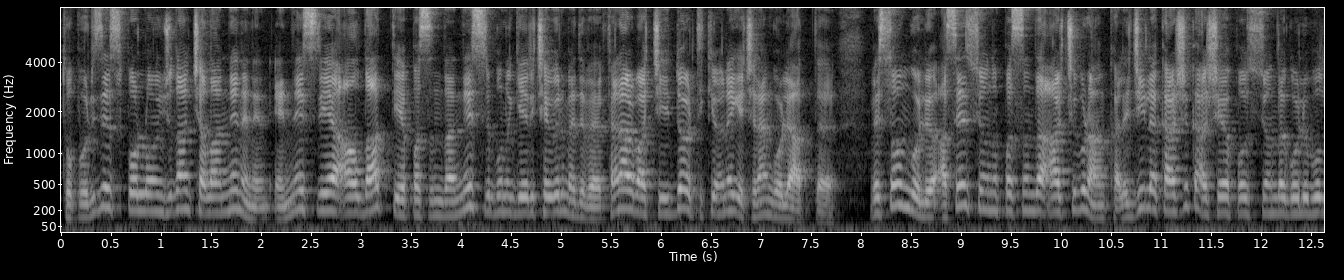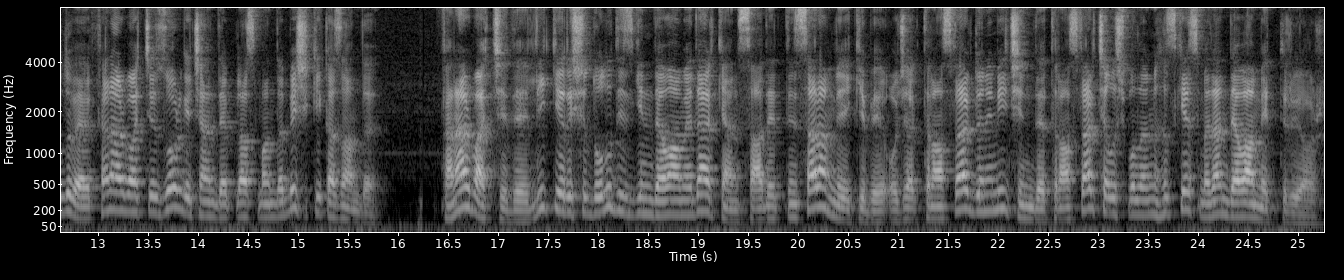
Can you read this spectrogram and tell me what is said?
topu Rize sporlu oyuncudan çalan Nene'nin Ennesri'ye aldı at diye pasında Nesri bunu geri çevirmedi ve Fenerbahçe'yi 4-2 öne geçiren golü attı. Ve son golü Asensio'nun pasında Archie Brown kaleciyle karşı karşıya pozisyonda golü buldu ve Fenerbahçe zor geçen deplasmanda 5-2 kazandı. Fenerbahçe'de lig yarışı dolu dizgin devam ederken Saadettin Saran ve ekibi Ocak transfer dönemi içinde transfer çalışmalarını hız kesmeden devam ettiriyor.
